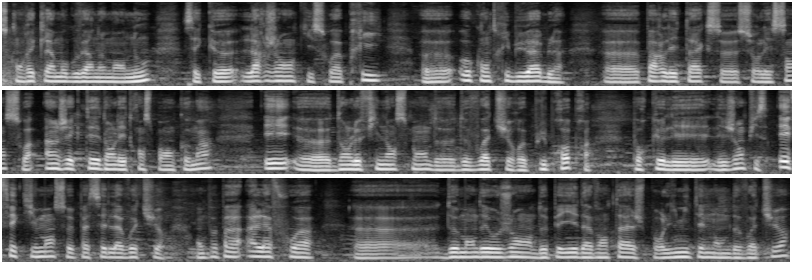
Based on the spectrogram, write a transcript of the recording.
ce qu'on réclame au gouvernement, nous, c'est que l'argent qui soit pris euh, aux contribuables euh, par les taxes sur l'essence soit injecté dans les transports en commun et euh, dans le financement de, voitures plus propres pour que les, gens puissent effectivement se passer de la voiture. On ne peut pas à la fois euh, demander aux gens de payer davantage pour limiter le nombre de voitures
